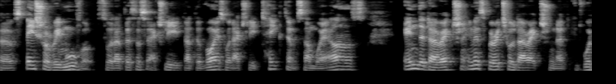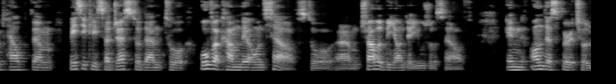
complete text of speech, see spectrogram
uh, spatial removal, so that this is actually that the voice would actually take them somewhere else in the direction, in a spiritual direction, that it would help them basically suggest to them to overcome their own selves, to um, travel beyond their usual self in on their spiritual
